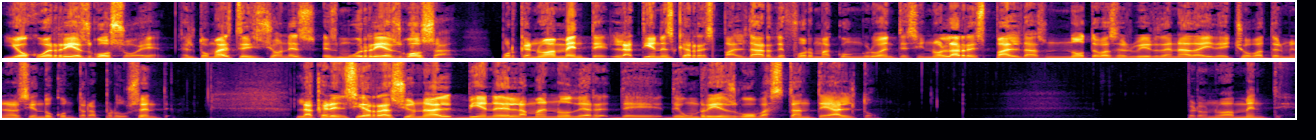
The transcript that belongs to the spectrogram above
Y ojo, es riesgoso, ¿eh? El tomar esta decisión es, es muy riesgosa porque nuevamente la tienes que respaldar de forma congruente. Si no la respaldas, no te va a servir de nada y de hecho va a terminar siendo contraproducente. La creencia racional viene de la mano de un riesgo bastante alto. Pero nuevamente,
